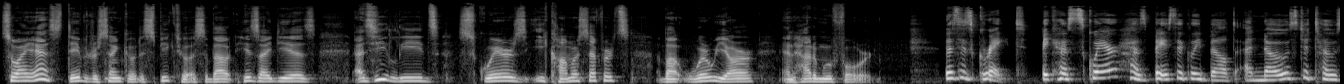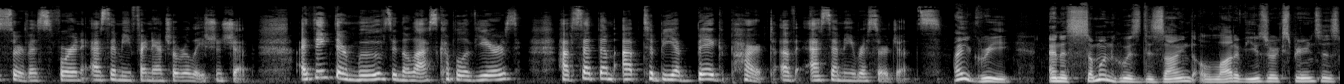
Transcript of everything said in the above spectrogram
So I asked David Rusenko to speak to us about his ideas as he leads Square's e commerce efforts about where we are and how to move forward. This is great because Square has basically built a nose to toe service for an SME financial relationship. I think their moves in the last couple of years have set them up to be a big part of SME resurgence. I agree. And as someone who has designed a lot of user experiences,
